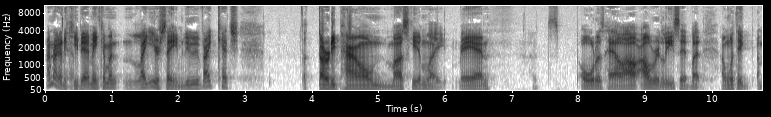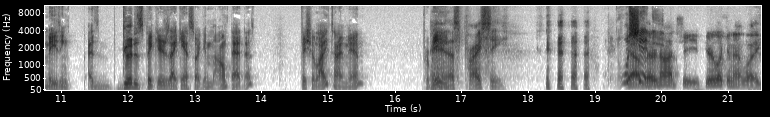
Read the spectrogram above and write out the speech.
I'm not gonna Yeah. keep it. I mean, come on, like you're saying, dude. If I catch a 30 pound muskie, I'm like, man, it's old as hell. I'll, I'll release it, but I'm gonna take amazing, as good as pictures as I can, so I can mount that. That's fish a lifetime, man. For me, Man, that's pricey. well, yeah, shit. they're not cheap. You're looking at like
